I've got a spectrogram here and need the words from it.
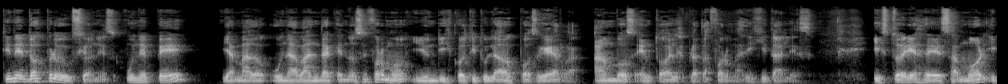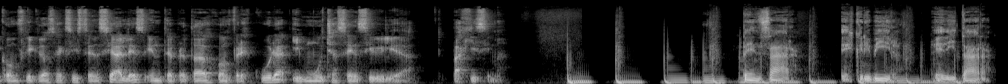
Tiene dos producciones, un EP llamado Una banda que no se formó y un disco titulado Posguerra, ambos en todas las plataformas digitales. Historias de desamor y conflictos existenciales interpretados con frescura y mucha sensibilidad. Pajísima. Pensar, escribir, editar,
